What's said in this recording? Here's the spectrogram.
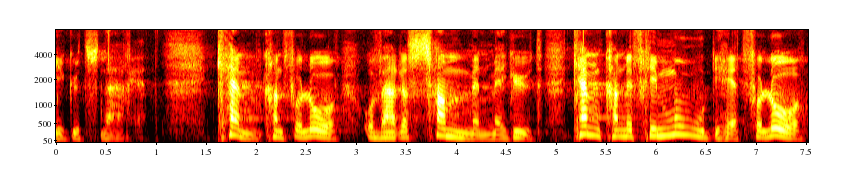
i Guds nærhet? Hvem kan få lov å være sammen med Gud? Hvem kan med frimodighet få lov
